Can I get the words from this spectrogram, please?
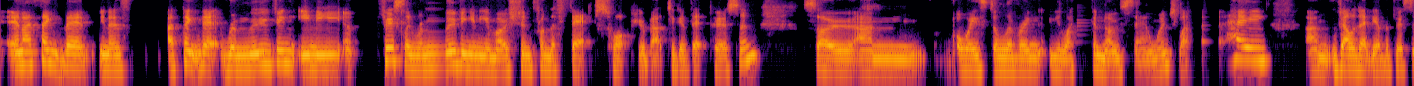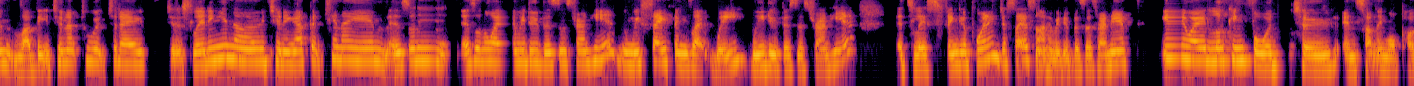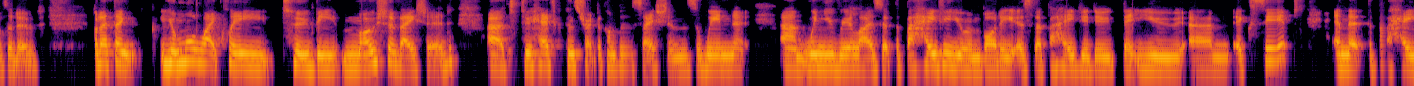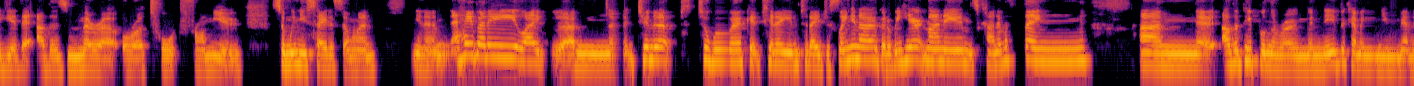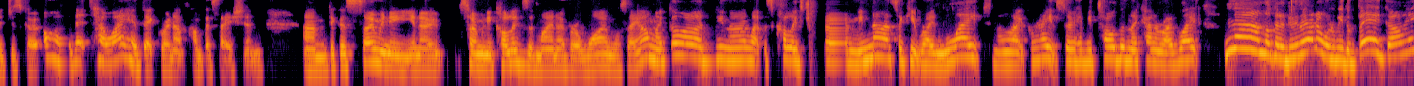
And i think that you know i think that removing any firstly removing any emotion from the fact swap you're about to give that person. So um, always delivering you know, like a no sandwich, like, hey, um, validate the other person. Love that you turn up to work today. Just letting you know, turning up at 10 a.m. isn't isn't the way we do business around here. When we say things like we, we do business around here, it's less finger pointing. Just say it's not how we do business around here. Anyway, looking forward to and something more positive. But I think you're more likely to be motivated uh, to have constructive conversations when um, when you realize that the behavior you embody is the behavior that you um, accept and that the behavior that others mirror or are taught from you so when you say to someone you know hey buddy like um, turn it up to work at 10 a.m today just letting you know got to be here at 9 a.m it's kind of a thing um, other people in the room when they're becoming new managers go oh that's how i had that grown up conversation. Um, because so many you know so many colleagues of mine over a wine will say oh my god you know like this colleague's driving me nuts. I keep arriving late. And i'm like great. So have you told them they can't arrive late? No i'm not going to do that. I want to be the bad guy.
